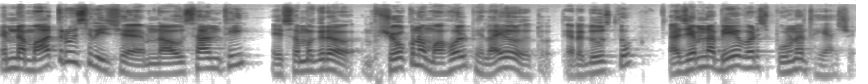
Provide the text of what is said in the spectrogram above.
એમના માતૃશ્રી છે, એમના અવસાનથી એ સમગ્ર શોકનો માહોલ ફેલાયો હતો. ત્યારે દોસ્તો, આજે એમના બે વર્ષ પૂર્ણ થયા છે.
